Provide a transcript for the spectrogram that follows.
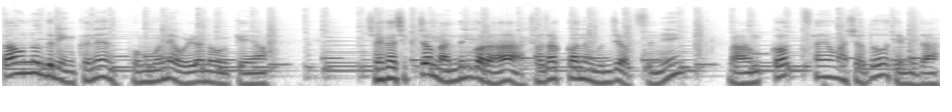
다운로드 링크는 본문에 올려놓을게요. 제가 직접 만든 거라 저작권은 문제 없으니 마음껏 사용하셔도 됩니다.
